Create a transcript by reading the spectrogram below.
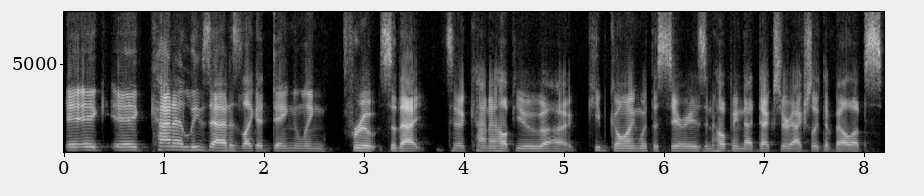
it, it, it kind of leaves that as like a dangling fruit so that to kind of help you uh, keep going with the series and hoping that Dexter actually develops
